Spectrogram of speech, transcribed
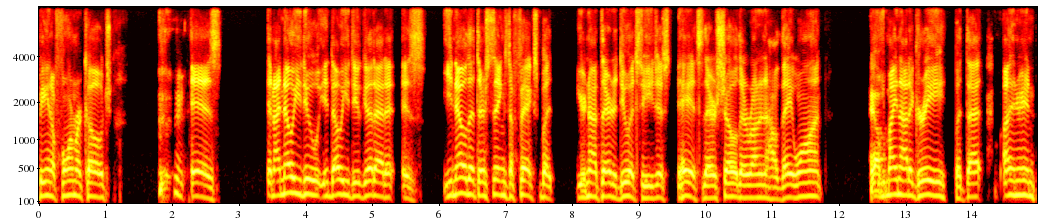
being a former coach is, and I know you do, you know, you do good at it. Is you know that there's things to fix, but you're not there to do it. So you just, hey, it's their show. They're running how they want. Yep. You might not agree, but that I mean,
